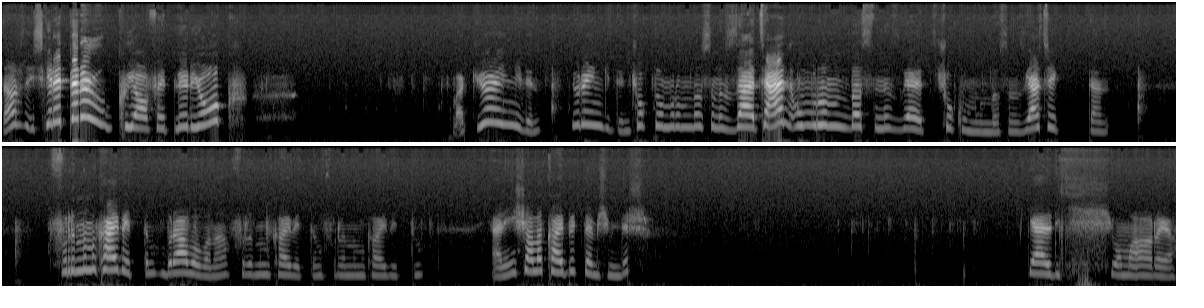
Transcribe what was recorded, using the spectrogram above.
Daha doğrusu iskeletlerin kıyafetleri yok. Bak yürüyün gidin. Yürüyün gidin. Çok da umurumdasınız zaten. Umurumdasınız. Evet çok umurumdasınız. Gerçekten. Fırınımı kaybettim. Bravo bana. Fırınımı kaybettim. Fırınımı kaybettim. Yani inşallah kaybetmemişimdir. Geldik o mağaraya.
